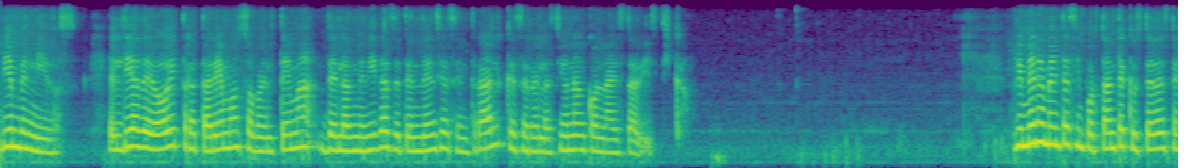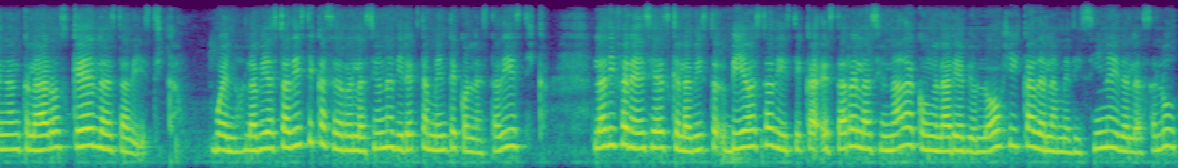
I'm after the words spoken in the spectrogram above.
Bienvenidos. El día de hoy trataremos sobre el tema de las medidas de tendencia central que se relacionan con la estadística. Primeramente es importante que ustedes tengan claros qué es la estadística. Bueno, la bioestadística se relaciona directamente con la estadística. La diferencia es que la bioestadística está relacionada con el área biológica, de la medicina y de la salud.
